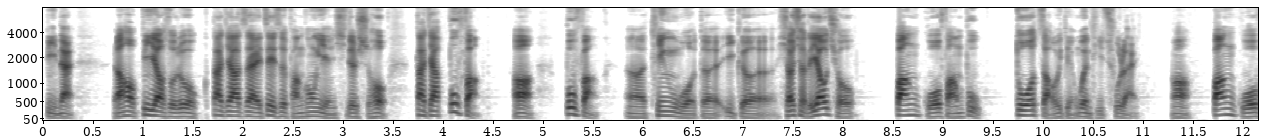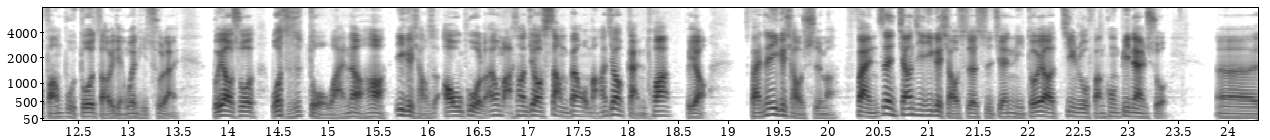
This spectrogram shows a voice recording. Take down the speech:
避难。然后必要说，如果大家在这次防空演习的时候，大家不妨啊，不妨呃听我的一个小小的要求，帮国防部多找一点问题出来啊，帮国防部多找一点问题出来，不要说我只是躲完了哈，一个小时熬过了，哎，我马上就要上班，我马上就要赶脱，不要，反正一个小时嘛，反正将近一个小时的时间，你都要进入防空避难所。呃，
